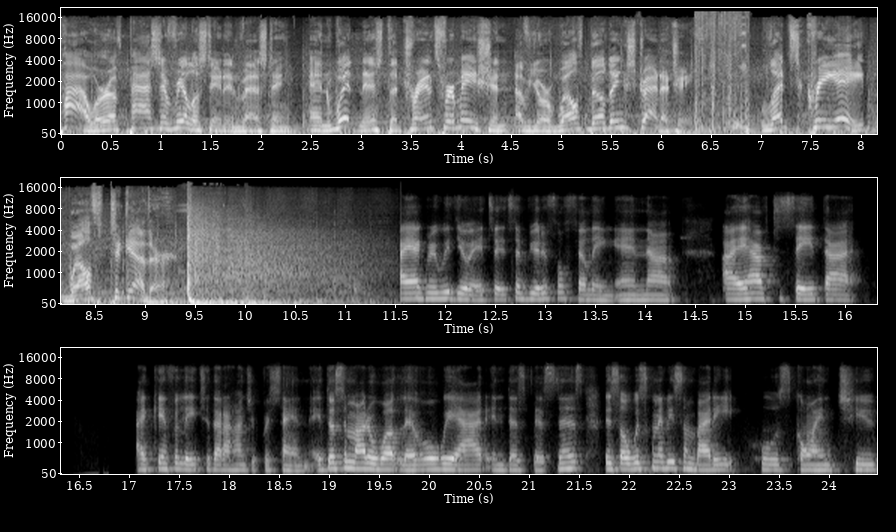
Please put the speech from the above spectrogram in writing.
power of passive real estate investing and witness the transformation of your wealth building strategy. Let's create wealth together. I agree with you. It's it's a beautiful feeling, and uh, I have to say that I can relate to that 100%. It doesn't matter what level we're at in this business. There's always going to be somebody who's going to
